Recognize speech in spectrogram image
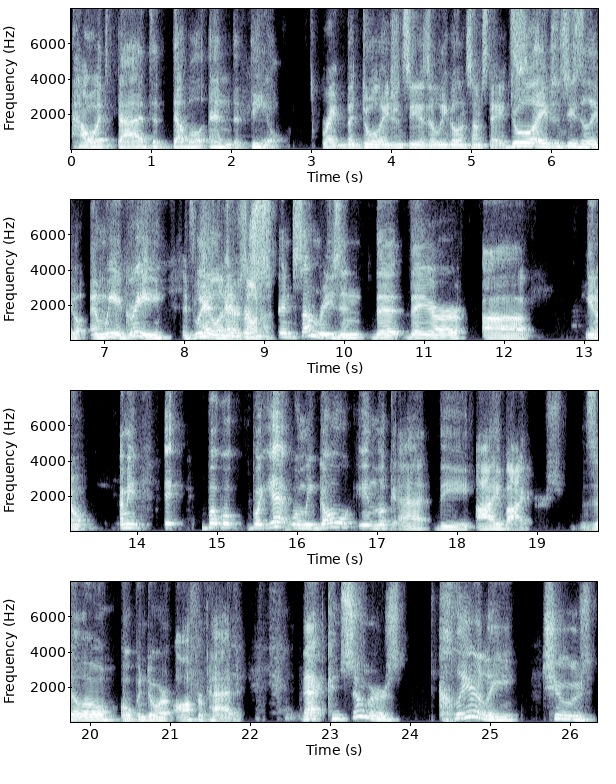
how it's bad to double end the deal Right, but dual agency is illegal in some states. Dual agency is illegal, and we agree it's legal and, in and Arizona. For, in some reason, that they are, uh, you know, I mean, it, but but yet when we go and look at the iBuyers, Zillow, Open Opendoor, OfferPad, that consumers clearly choose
